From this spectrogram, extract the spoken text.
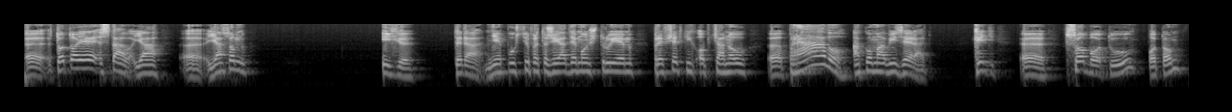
e, toto je stav. Ja, e, ja som ich e, teda nepustil, pretože ja demonstrujem pre všetkých občanov e, právo, ako má vyzerať. Keď e, v sobotu potom,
